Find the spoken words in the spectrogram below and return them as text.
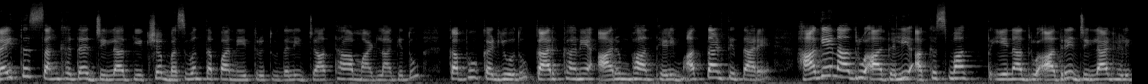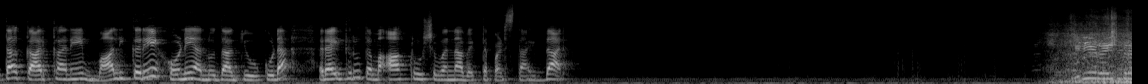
ರೈತ ಸಂಘದ ಜಿಲ್ಲಾಧ್ಯಕ್ಷ ಬಸವಂತಪ್ಪ ನೇತೃತ್ವದಲ್ಲಿ ಜಾಥಾ ಮಾಡಲಾಗಿದ್ದು, ಕಬ್ಬು ಕಡಿಯೋದು ಕಾರ್ಖಾನೆ ಆರಂಭ ಅಂತ ಹೇಳಿ ಮಾತನಾಡ್ತಿದ್ದಾರೆ. ಹಾಗೇನಾದ್ರೂ ಆದಲ್ಲಿ ಅಕಸ್ಮಾತ್ ಏನಾದ್ರೂ ಆದ್ರೆ ಜಿಲ್ಲಾಡಳಿತ ಕಾರ್ಖಾನೆ ಮಾಲೀಕರೇ ಹೊಣೆ ಅನ್ನೋದಾಗಿಯೂ ಕೂಡ ರೈತರು ತಮ್ಮ ಆಕ್ರೋಶವನ್ನ ವ್ಯಕ್ತಪಡಿಸ್ತಾ ಇದ್ದಾರೆ. ಇಡೀ ರೈತರ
